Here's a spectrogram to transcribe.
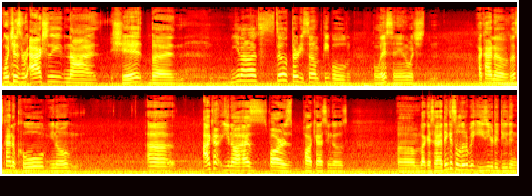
which is actually not shit, but you know, it's still 30 some people listening, which I kind of that's kind of cool, you know. Uh, I kind you know as far as podcasting goes, um, like I said, I think it's a little bit easier to do than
